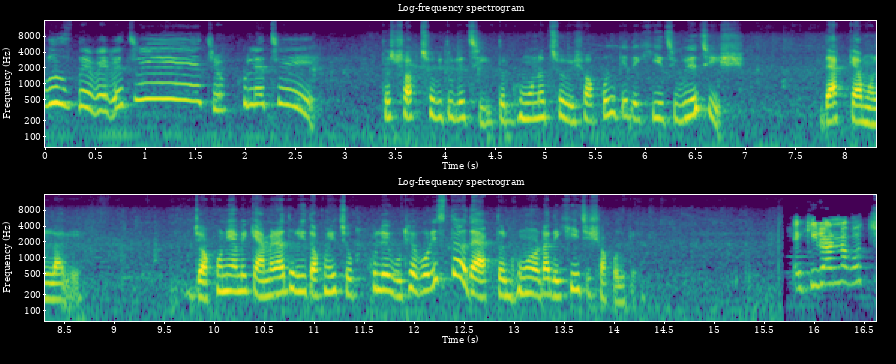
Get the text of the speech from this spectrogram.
বুঝতে পেরেছে চোখ খুলেছে। তোর সব ছবি তুলেছি তোর ঘুমানোর ছবি সকলকে দেখিয়েছি বুঝেছিস? দেখ কেমন লাগে। যখনই আমি ক্যামেরা ধরি তখনই চোখ খুলে উঠে পড়িস তো দেখ তোর ঘুমানোটা দেখিয়েছি সকলকে। এ কি রান্না করছ?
